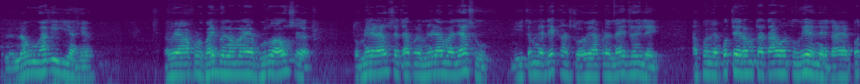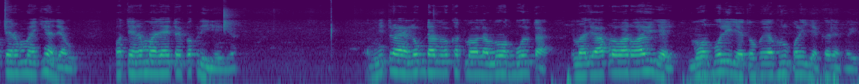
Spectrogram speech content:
એટલે નવું વાગી ગયા છે. હવે આપણો ભાઈબંધ હમણાં ભૂરો આવશે, તો મેળ આવશે તો આપણે મેળામાં જાશું. એ તમને દેખાડશું. હવે આપણે નહીં જોઈ લઈ. આપણને પોતે રમતા તો આવડતું હે નહીં પોતે રમવા ક્યાં જવું? પોતે રમવા જાય તો પકડી જાય મિત્રો આ લોકડાઉન વખતમાં ઓલા મોર બોલતા એમાં જો આપણો વારો આવી જાય મોર બોલી જાય તો પછી અઘરું પડી જાય ઘરે ભાઈ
